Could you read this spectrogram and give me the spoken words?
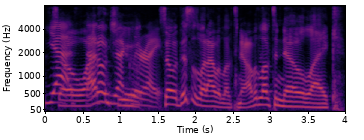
Yes, So why that's don't exactly you? right. So this is what I would love to know. I would love to know like,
